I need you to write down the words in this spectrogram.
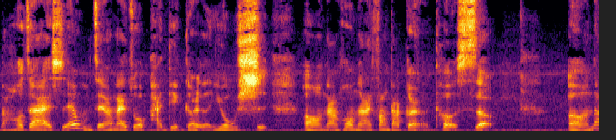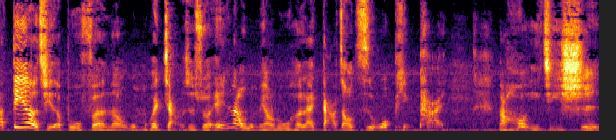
然后再是，诶，我们怎样来做盘点个人的优势？呃，然后呢，来放大个人的特色。呃，那第二集的部分呢，我们会讲的是说，诶，那我们要如何来打造自我品牌，然后以及是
